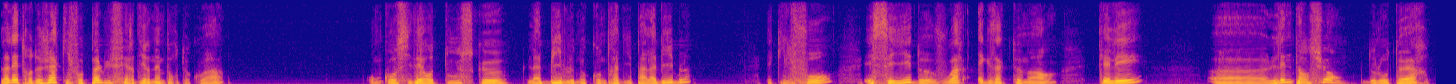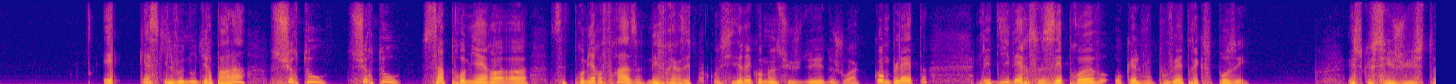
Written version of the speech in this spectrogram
la lettre de Jacques, il ne faut pas lui faire dire n'importe quoi. On considère tous que la Bible ne contradit pas la Bible et qu'il faut essayer de voir exactement quelle est euh, l'intention de l'auteur et qu'est-ce qu'il veut nous dire par là. Surtout, surtout, sa première, euh, cette première phrase, mes frères et sœurs, considérés comme un sujet de joie complète, les diverses épreuves auxquelles vous pouvez être exposés. Est-ce que c'est juste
